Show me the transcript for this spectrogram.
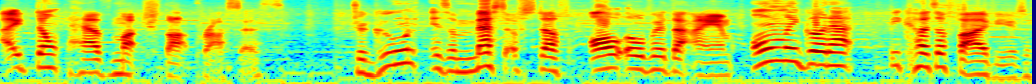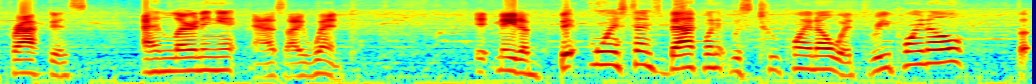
I don't have much thought process. Dragoon is a mess of stuff all over that I am only good at because of 5 years of practice, and learning it as I went. It made a bit more sense back when it was 2.0 or 3.0, but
